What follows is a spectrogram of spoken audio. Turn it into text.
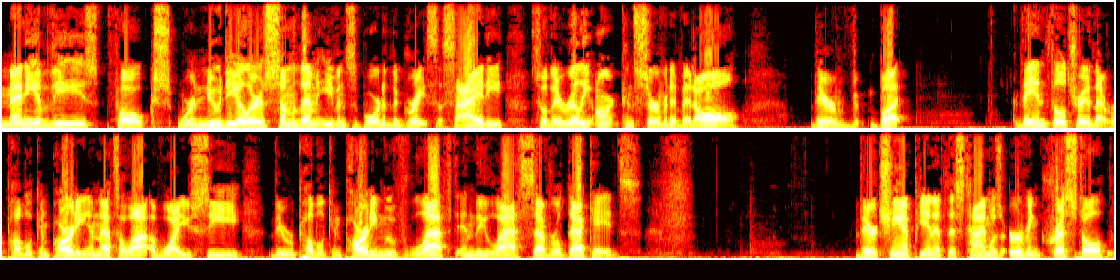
Many of these folks were New Dealers. Some of them even supported the Great Society, so they really aren't conservative at all. They're, but they infiltrated that Republican Party, and that's a lot of why you see the Republican Party move left in the last several decades. Their champion at this time was Irving Kristol.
